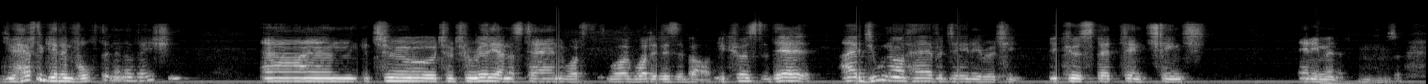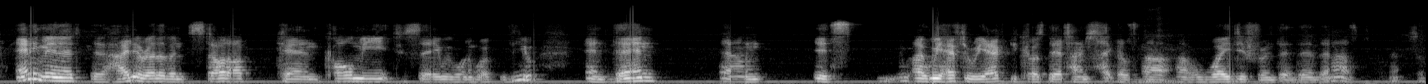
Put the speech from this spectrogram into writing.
you have to get involved in innovation um, to to to really understand what what, what it is about because there I do not have a daily routine because that can change any minute. Mm-hmm. So any minute, a highly relevant startup can call me to say we want to work with you, and then um, it's uh, we have to react because their time cycles are, are way different than, than, than us. Yeah, so,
